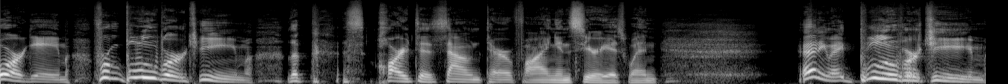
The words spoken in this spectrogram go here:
horror game from Bloober Team. Look, it's hard to sound terrifying and serious when. Anyway, Bloober Team,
